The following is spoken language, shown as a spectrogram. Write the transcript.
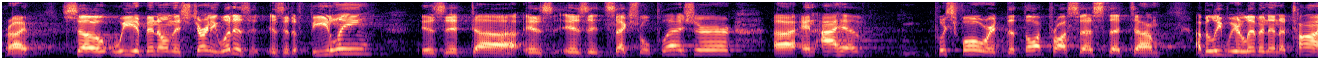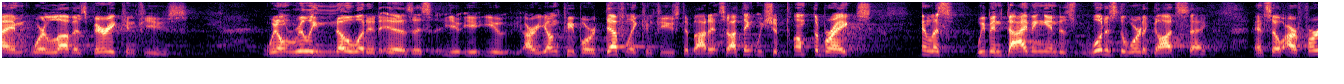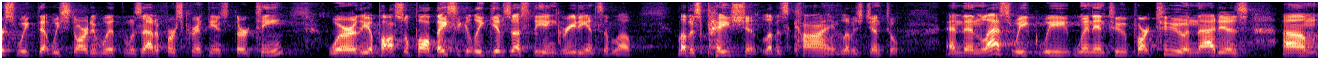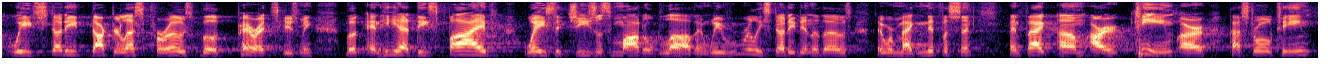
Right. So we have been on this journey. What is it? Is it a feeling? Is it, uh, is, is it sexual pleasure? Uh, and I have pushed forward the thought process that um, I believe we are living in a time where love is very confused. We don't really know what it is. You, you, you, our young people are definitely confused about it. So I think we should pump the brakes and let's, we've been diving into what does the Word of God say? And so our first week that we started with was out of 1 Corinthians 13 where the Apostle Paul basically gives us the ingredients of love. Love is patient, love is kind, love is gentle. And then last week we went into part two, and that is um, we studied Dr. Les Perot's book, Parrott, excuse me, book, and he had these five ways that Jesus modeled love, and we really studied into those. They were magnificent. In fact, um, our team, our pastoral team,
